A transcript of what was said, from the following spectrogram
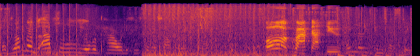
The drum gun's absolutely overpowered if you finish operation. Oh, crack that dude. Payload contested.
